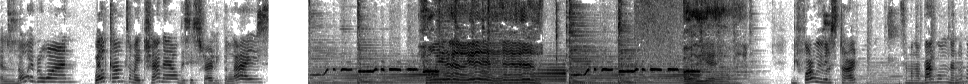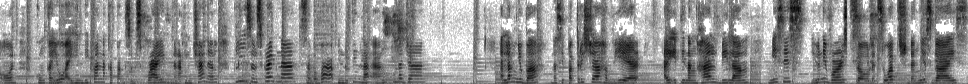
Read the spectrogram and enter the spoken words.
Hello everyone! Welcome to my channel. This is Shirley Pillais. Oh yeah, yeah. Oh yeah. Before we will start, sa mga bagong nanonood, kung kayo ay hindi pa nakapag-subscribe ng aking channel, please subscribe na. Sa baba, pindutin lang ang pula dyan. Alam nyo ba na si Patricia Javier ay itinanghal bilang Mrs. Universe? So, let's watch the news guys.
